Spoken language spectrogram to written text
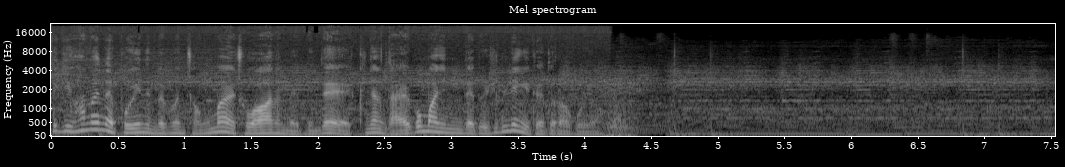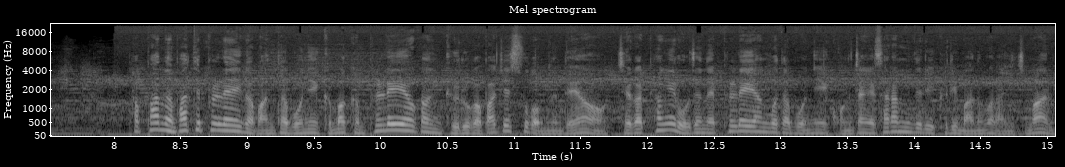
특히 화면에 보이는 맵은 정말 좋아하는 맵인데 그냥 날고만 있는데도 힐링이 되더라고요. 파파는 파티 플레이가 많다 보니 그만큼 플레이어 간 교류가 빠질 수가 없는데요. 제가 평일 오전에 플레이한 거다 보니 광장에 사람들이 그리 많은 건 아니지만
